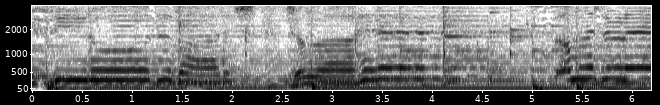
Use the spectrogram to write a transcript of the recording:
किसी रोज बारिश जो आए समझ ले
